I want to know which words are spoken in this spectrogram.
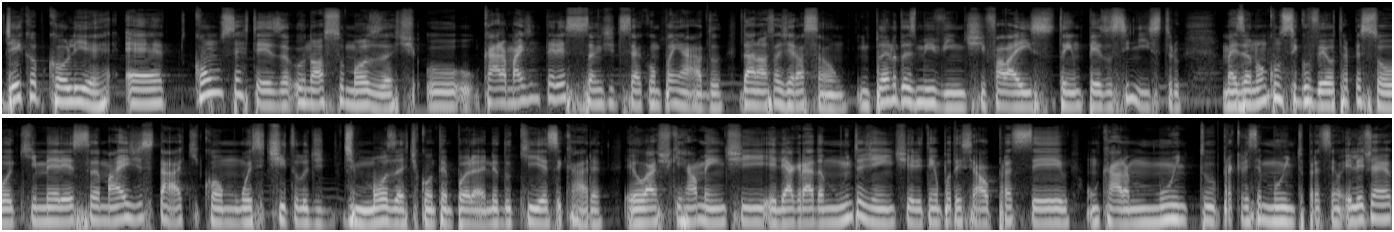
Jacob Collier é com certeza o nosso Mozart, o, o, cara mais interessante de ser acompanhado da nossa geração. Em pleno 2020, falar isso tem um peso sinistro, mas eu não consigo ver outra pessoa que mereça mais destaque como esse título de, de Mozart contemporâneo do que esse cara. Eu acho que realmente ele agrada muita gente, ele tem o potencial para ser um cara muito, para crescer muito, para ser, ele já é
